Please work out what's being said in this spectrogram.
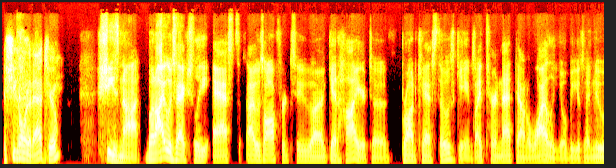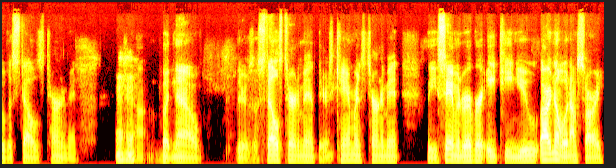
is she going to that too? She's not, but I was actually asked. I was offered to uh, get hired to broadcast those games. I turned that down a while ago because I knew of Estelle's tournament. Mm-hmm. Um, but now there's Estelle's tournament. There's Cameron's tournament. The Salmon River 18U. Or no, and I'm sorry.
